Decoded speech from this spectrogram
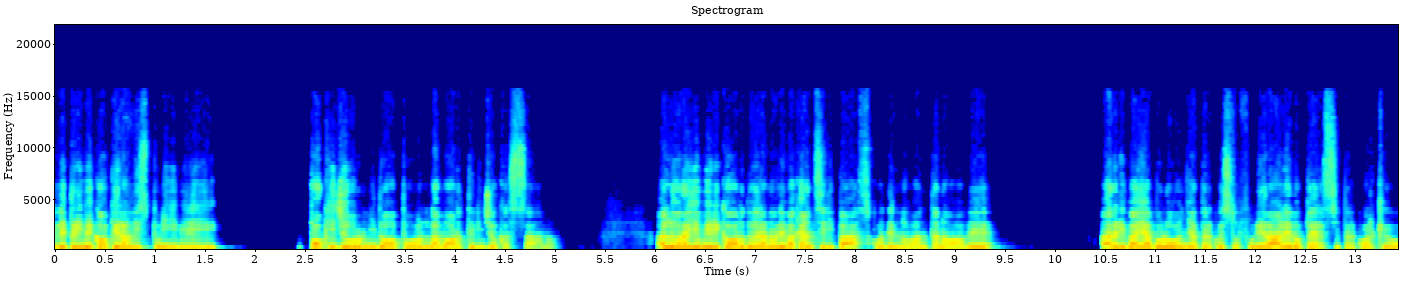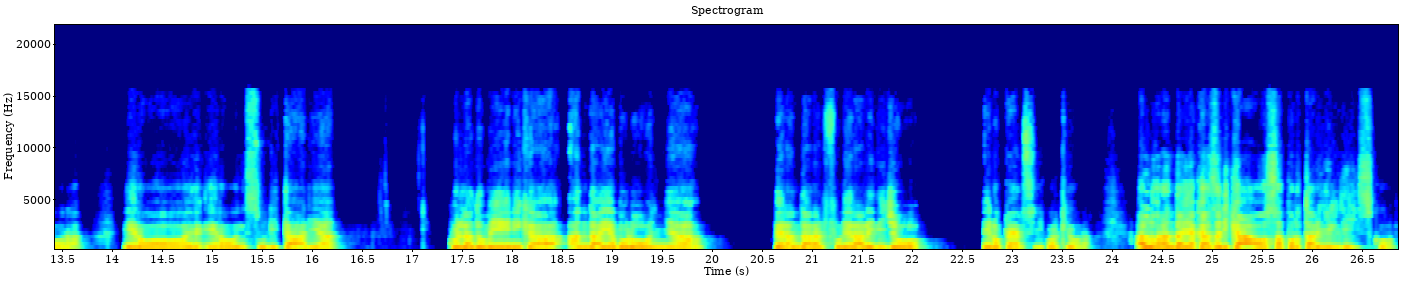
le prime copie erano disponibili pochi giorni dopo la morte di Gio Cassano. Allora io mi ricordo, erano le vacanze di Pasqua del 99, arrivai a Bologna per questo funerale, l'ho persi per qualche ora, ero, ero in Sud Italia. Quella domenica andai a Bologna per andare al funerale di Joe e l'ho persi di qualche ora. Allora andai a casa di Chaos a portargli il disco.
